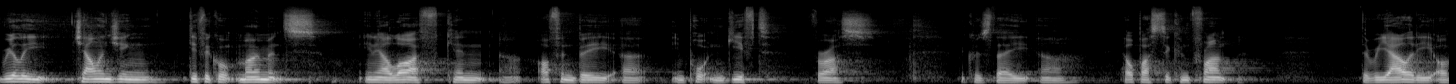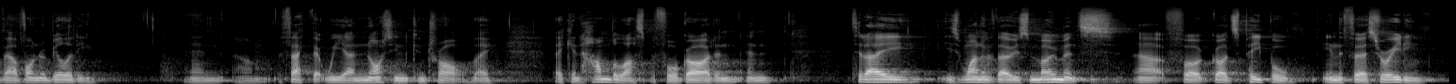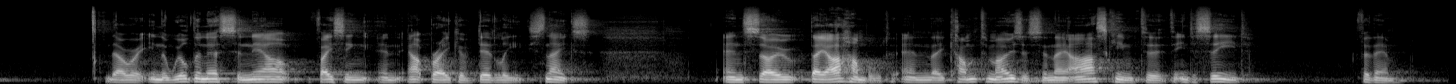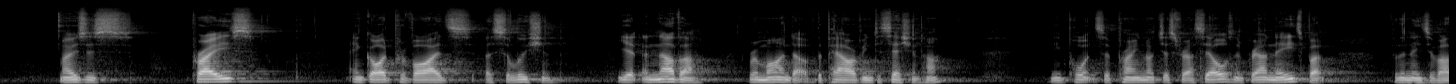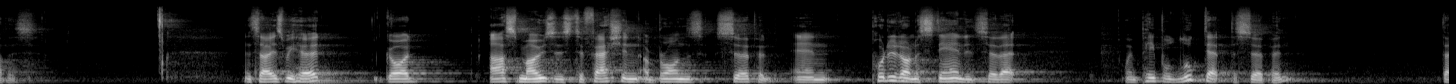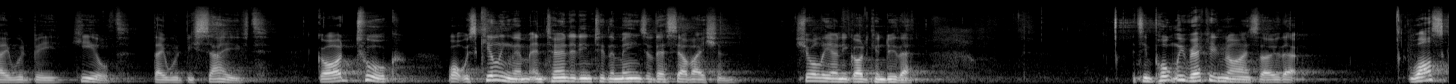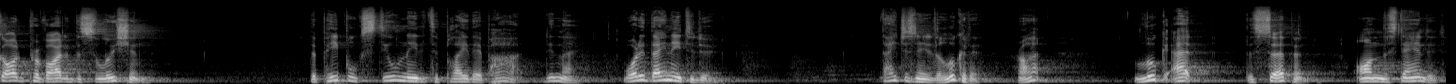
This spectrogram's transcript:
really challenging, difficult moments in our life can uh, often be an important gift for us because they uh, help us to confront the reality of our vulnerability and um, the fact that we are not in control. They, they can humble us before God. And, and today is one of those moments uh, for God's people in the first reading. They were in the wilderness and now facing an outbreak of deadly snakes. And so they are humbled and they come to Moses and they ask him to, to intercede for them. Moses prays and God provides a solution. Yet another reminder of the power of intercession, huh? The importance of praying not just for ourselves and for our needs, but for the needs of others. And so, as we heard, God asked Moses to fashion a bronze serpent and put it on a standard so that when people looked at the serpent, they would be healed, they would be saved. God took what was killing them and turned it into the means of their salvation. Surely only God can do that. It's important we recognize, though, that whilst God provided the solution, the people still needed to play their part, didn't they? What did they need to do? They just needed to look at it, right? Look at the serpent on the standard.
